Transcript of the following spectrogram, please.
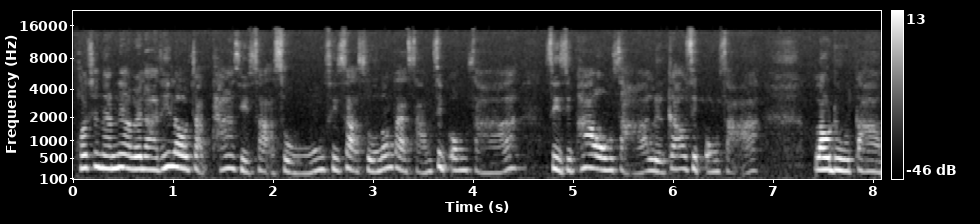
เพราะฉะนั้นเนี่ยเวลาที่เราจัดท่าศีรษะสูง ศีรษะสูงตั้งแต่ 30 องศา 45 องศาหรือ 90 องศา เราดูตาม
